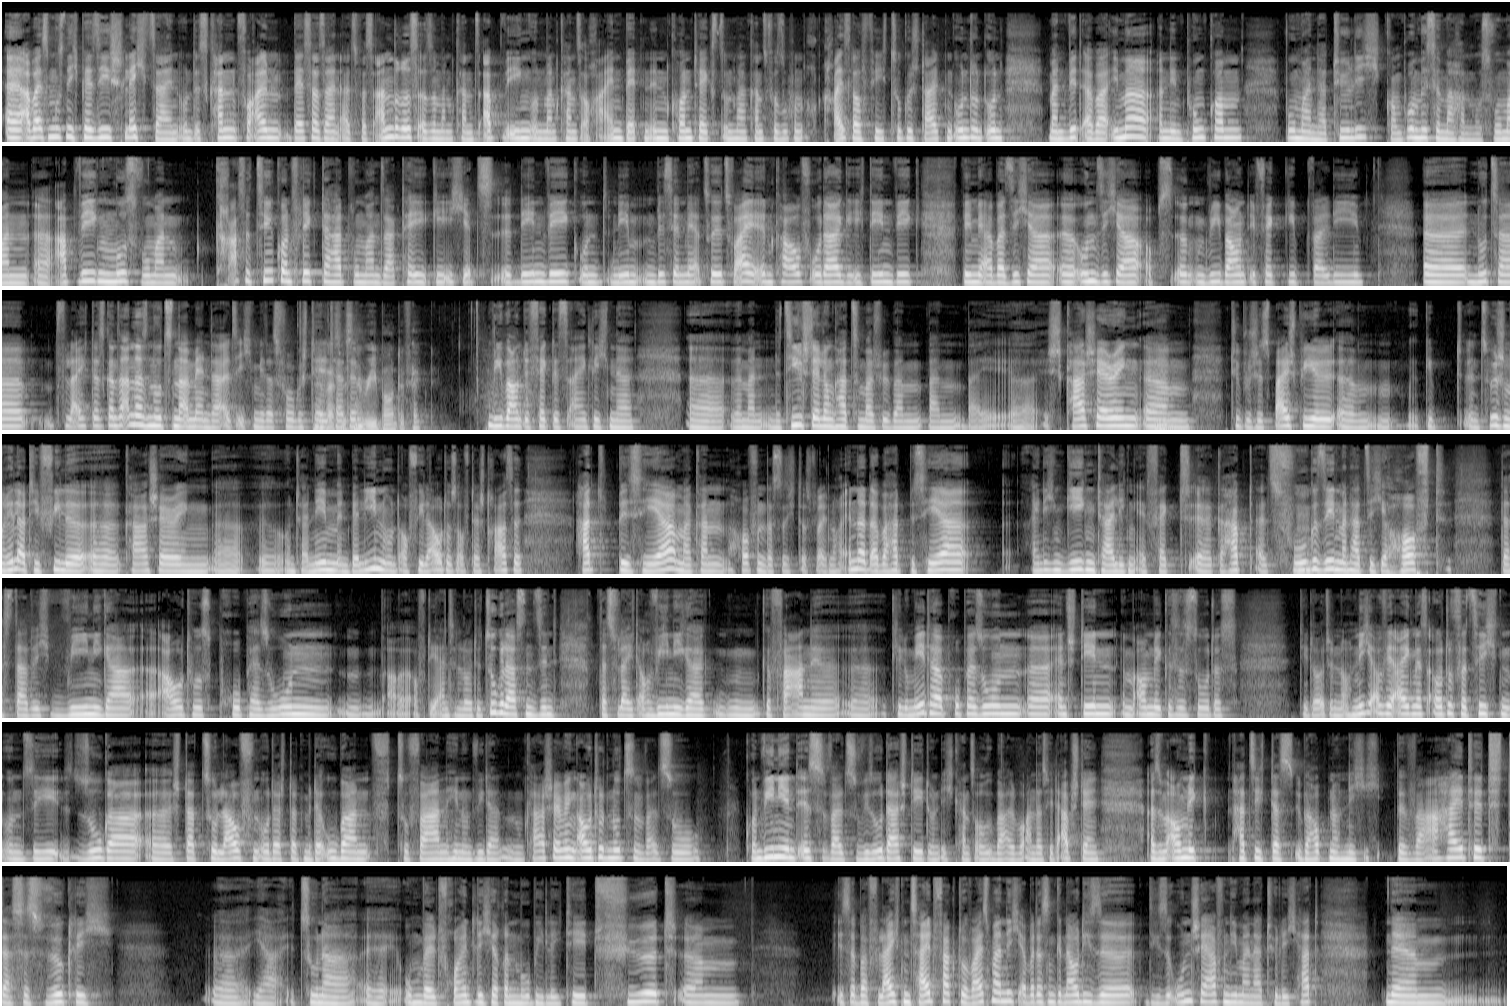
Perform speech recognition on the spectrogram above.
Äh, aber es muss nicht per se schlecht sein und es kann vor allem besser sein als was anderes. Also man kann es abwägen und man kann es auch einbetten in den Kontext und man kann es versuchen, auch kreislauffähig zu gestalten und, und, und. Man wird aber immer an den Punkt kommen, wo man natürlich Kompromisse machen muss, wo man äh, abwägen muss, wo man krasse Zielkonflikte hat, wo man sagt, hey, gehe ich jetzt äh, den Weg und nehme ein bisschen mehr CO2 in Kauf oder gehe ich den Weg, bin mir aber sicher äh, unsicher, ob es irgendeinen Rebound-Effekt gibt, weil die äh, Nutzer vielleicht das ganz anders nutzen am Ende, als ich mir das vorgestellt ja, was hatte. Was ist ein Rebound-Effekt? Rebound-Effekt ist eigentlich eine, äh, wenn man eine Zielstellung hat, zum Beispiel beim, beim bei äh, Carsharing, ähm, mhm typisches Beispiel, ähm, gibt inzwischen relativ viele äh, Carsharing-Unternehmen äh, in Berlin und auch viele Autos auf der Straße. Hat bisher, man kann hoffen, dass sich das vielleicht noch ändert, aber hat bisher eigentlich einen gegenteiligen Effekt äh, gehabt als vorgesehen. Mhm. Man hat sich erhofft, dass dadurch weniger äh, Autos pro Person äh, auf die einzelnen Leute zugelassen sind, dass vielleicht auch weniger gefahrene äh, Kilometer pro Person äh, entstehen. Im Augenblick ist es so, dass die Leute noch nicht auf ihr eigenes Auto verzichten und sie sogar äh, statt zu laufen oder statt mit der U-Bahn zu fahren hin und wieder ein Carsharing-Auto nutzen, weil es so convenient ist, weil es sowieso da steht und ich kann es auch überall woanders wieder abstellen. Also im Augenblick hat sich das überhaupt noch nicht bewahrheitet, dass es wirklich äh, ja zu einer äh, umweltfreundlicheren Mobilität führt. Ähm, ist aber vielleicht ein Zeitfaktor, weiß man nicht, aber das sind genau diese, diese Unschärfen, die man natürlich hat, ähm,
